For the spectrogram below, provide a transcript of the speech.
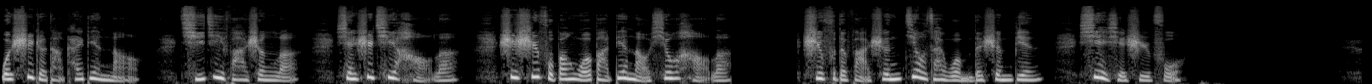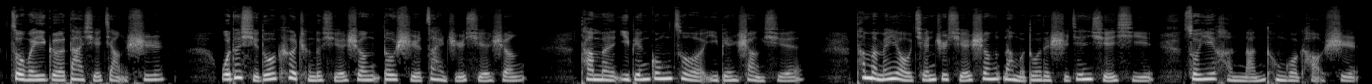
我试着打开电脑，奇迹发生了，显示器好了，是师傅帮我把电脑修好了。师傅的法身就在我们的身边，谢谢师傅。作为一个大学讲师，我的许多课程的学生都是在职学生。他们一边工作一边上学，他们没有全职学生那么多的时间学习，所以很难通过考试。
